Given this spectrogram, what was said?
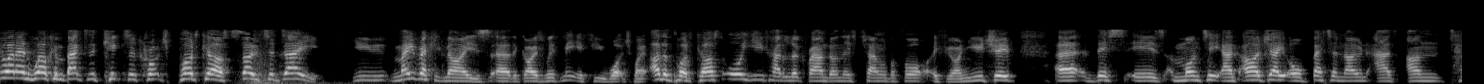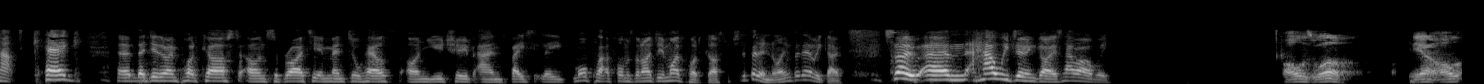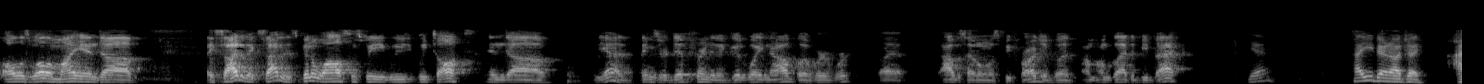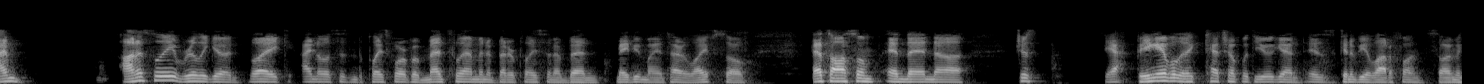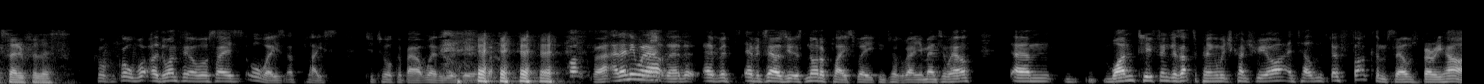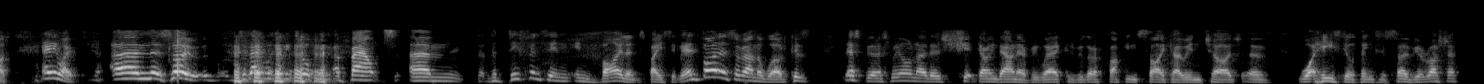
everyone, and welcome back to the Kick to Crotch podcast. So today, you may recognise uh, the guys with me if you watch my other podcast, or you've had a look around on this channel before if you're on YouTube. Uh, this is Montee and RJ, or better known as Untapped Keg. Uh, they do their own podcast on sobriety and mental health on YouTube, and basically more platforms than I do my podcast, which is a bit annoying, but there we go. So, um, how are we doing, guys? How are we? All is well. Yeah, all, all is well on my end. Uh, excited, excited. It's been a while since we we, we talked, and uh, yeah, things are different in a good way now. But we're we're uh, obviously I don't want to speak for RJ, but I'm I'm glad to be back. Yeah. How you doing, RJ? I'm honestly really good. Like I know this isn't the place for it, but mentally I'm in a better place than I've been maybe my entire life. So that's awesome. And then uh, just yeah, being able to catch up with you again is going to be a lot of fun. So I'm excited for this. Cool, cool. The one thing I will say is always a place to talk about whether you're doing well. And anyone out there that ever ever tells you it's not a place where you can talk about your mental health, um, one, two fingers up, depending on which country you are, and tell them to go fuck themselves very hard. Anyway, um, so today we're going to be talking about um, the difference in, in violence, basically, and violence around the world, because let's be honest, we all know there's shit going down everywhere because we've got a fucking psycho in charge of what he still thinks is Soviet Russia.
